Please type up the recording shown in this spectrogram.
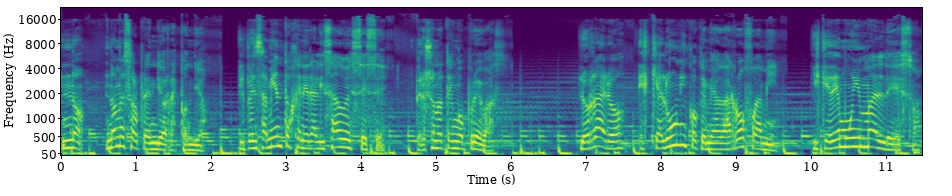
No, no me sorprendió, respondió. El pensamiento generalizado es ese, pero yo no tengo pruebas. Lo raro es que al único que me agarró fue a mí, y quedé muy mal de eso,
